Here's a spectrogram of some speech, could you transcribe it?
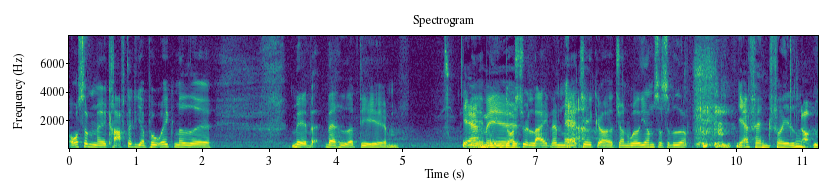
awesome øh, kræfter, de har på, ikke? Med, øh, med hvad, hvad hedder det... Øh, Ja, med, med, med- Industrial Light and Magic ja. og John Williams og så videre. Ja, fandt for helvede. Nå, nu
